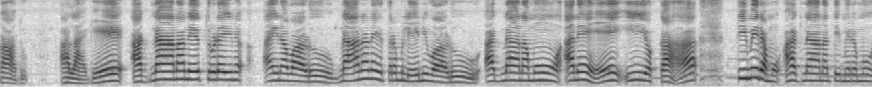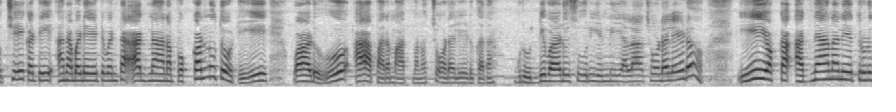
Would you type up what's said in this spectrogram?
కాదు. అలాగే అజ్ఞాన నేత్రుడైన అయిన వాడు జ్ఞాననేత్రం లేనివాడు అజ్ఞానము అనే ఈ యొక్క తిమిరము అజ్ఞాన తిమిరము చీకటి అనబడేటువంటి అజ్ఞానపు కన్నుతోటి వాడు ఆ పరమాత్మను చూడలేడు కదా. గ్రుడ్డివాడు సూర్యుడిని ఎలా చూడలేడో ఈ యొక్క అజ్ఞాన నేత్రుడు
